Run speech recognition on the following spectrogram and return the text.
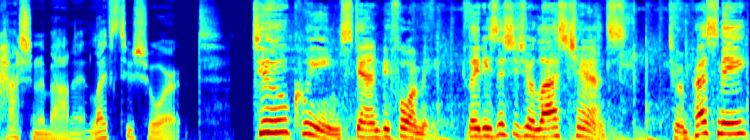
passionate about it. Life's too short. Two queens stand before me. Ladies, this is your last chance to impress me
